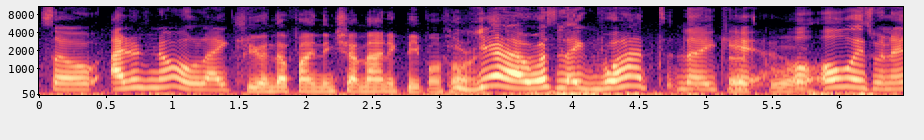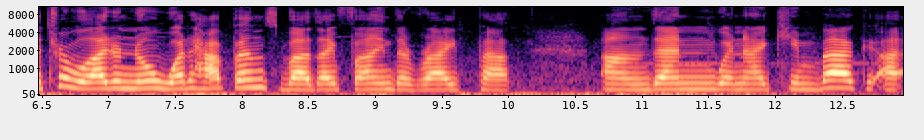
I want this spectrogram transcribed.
so I don't know like So you end up finding shamanic people in Florence. yeah, I was like, what? Like, cool. always when I travel, I don't know what happens, but I find the right path. And then when I came back, I,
